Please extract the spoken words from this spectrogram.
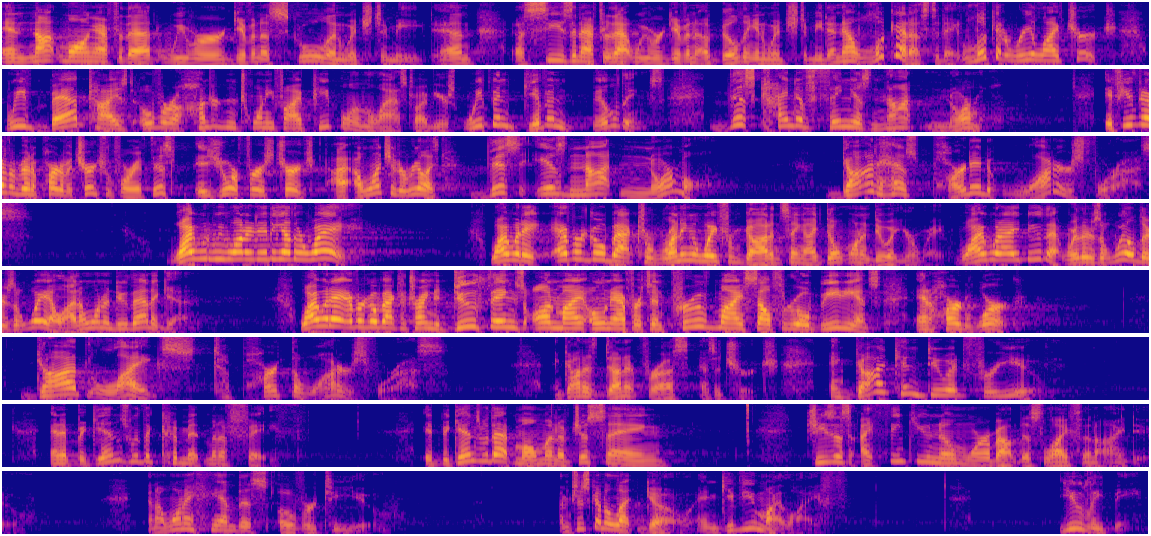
And not long after that, we were given a school in which to meet. And a season after that, we were given a building in which to meet. And now look at us today. Look at Real Life Church. We've baptized over 125 people in the last five years. We've been given buildings. This kind of thing is not normal. If you've never been a part of a church before, if this is your first church, I, I want you to realize this is not normal. God has parted waters for us. Why would we want it any other way? Why would I ever go back to running away from God and saying, I don't want to do it your way? Why would I do that? Where there's a will, there's a whale. I don't want to do that again. Why would I ever go back to trying to do things on my own efforts and prove myself through obedience and hard work? God likes to part the waters for us. And God has done it for us as a church. And God can do it for you. And it begins with a commitment of faith. It begins with that moment of just saying, Jesus, I think you know more about this life than I do. And I want to hand this over to you. I'm just going to let go and give you my life. You lead me.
